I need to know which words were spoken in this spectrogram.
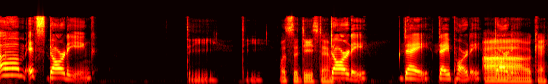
Um, it's dartying. D D What's the D stand? Darty. Day. Day party. Darty. Ah, okay.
